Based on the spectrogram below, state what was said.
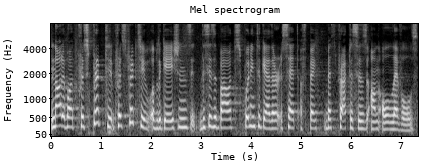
not about prescriptive, prescriptive obligations. This is about putting together a set of best practices on all levels.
